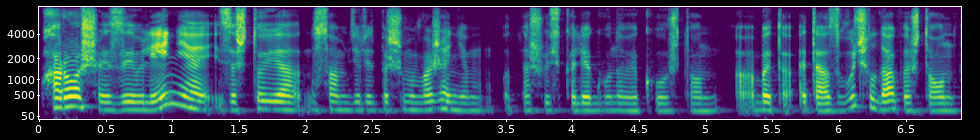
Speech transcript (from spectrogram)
хорошее заявление, и за что я на самом деле с большим уважением отношусь к коллегу Новику, что он об это, это озвучил, да, потому что он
